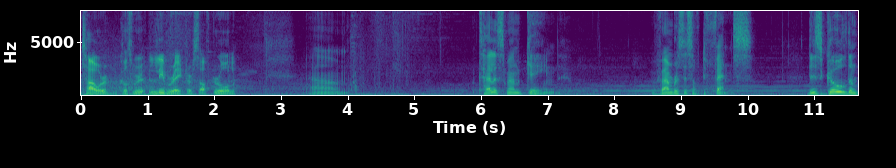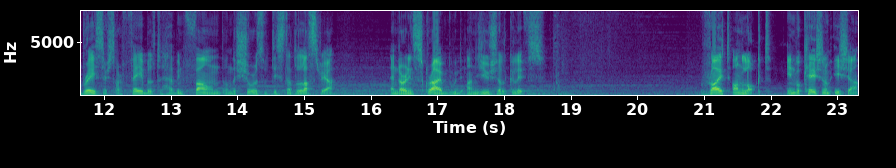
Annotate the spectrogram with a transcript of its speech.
Tower because we're liberators after all. Um, talisman gained. Vambraces of defense. These golden bracers are fabled to have been found on the shores of distant Lustria and are inscribed with unusual glyphs. Right unlocked. Invocation of Isha.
